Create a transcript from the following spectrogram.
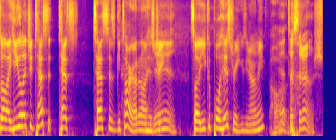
So like he'll let you test it, test test his guitar. I don't know his Yeah, strings. yeah. So you could pull his strings. You know what I mean? Oh, Yeah, test it out. Sh-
